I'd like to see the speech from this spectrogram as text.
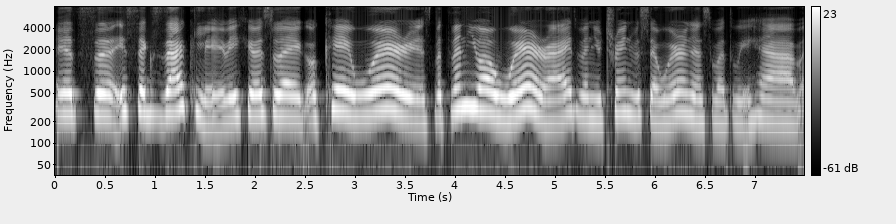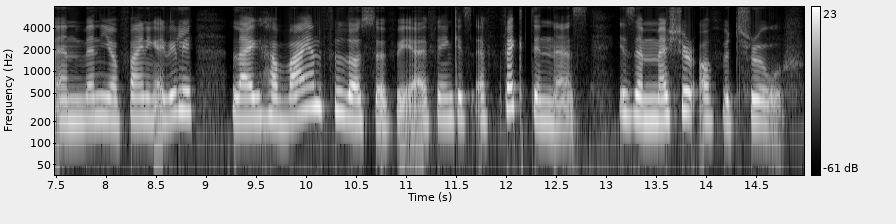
It's uh, it's exactly because like okay, where is? But when you are aware, right? When you train with awareness, what we have, and when you're finding, I really like Hawaiian philosophy. I think its effectiveness is a measure of the truth.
